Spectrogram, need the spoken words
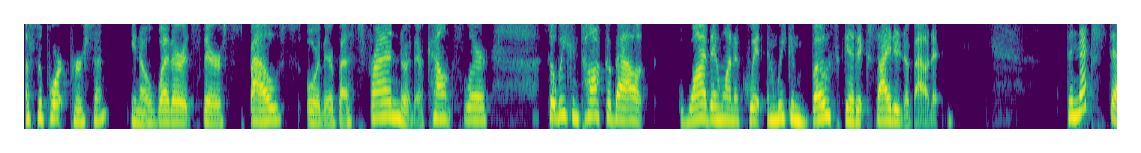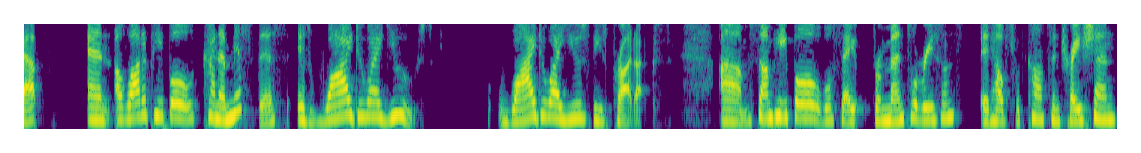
a support person you know whether it's their spouse or their best friend or their counselor. So we can talk about why they want to quit and we can both get excited about it. The next step and a lot of people kind of miss this is why do i use? Why do i use these products? Um, some people will say for mental reasons it helps with concentration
